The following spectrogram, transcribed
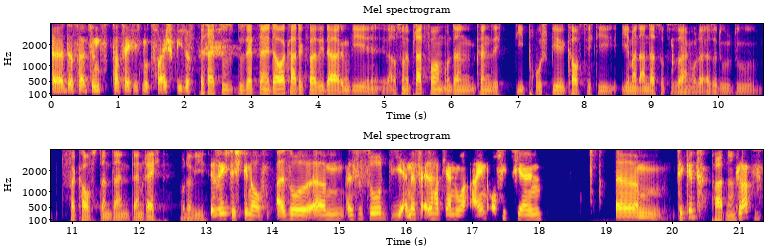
Äh, deshalb sind es tatsächlich nur zwei Spiele. Das heißt, du, du setzt deine Dauerkarte quasi da irgendwie auf so eine Plattform und dann können sich die pro Spiel kauft sich die jemand anders sozusagen oder also du du verkaufst dann dein dein Recht oder wie? Richtig, genau. Also ähm, es ist so, die NFL hat ja nur einen offiziellen ähm, Ticketplatz,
